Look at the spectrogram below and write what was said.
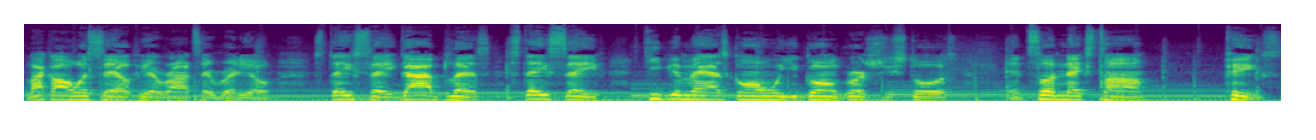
Like I always say up here at Roundtable Radio, stay safe. God bless. Stay safe. Keep your mask on when you go in grocery stores. Until next time, peace.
